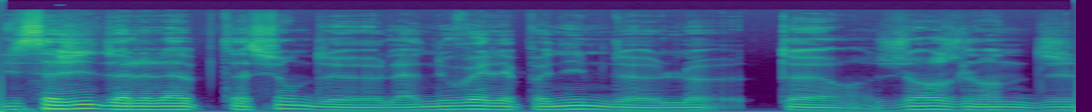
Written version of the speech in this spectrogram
Il s'agit de l'adaptation de la nouvelle éponyme de l'auteur George Lange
